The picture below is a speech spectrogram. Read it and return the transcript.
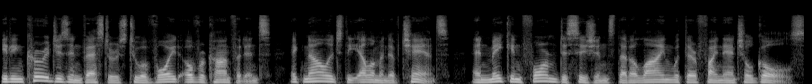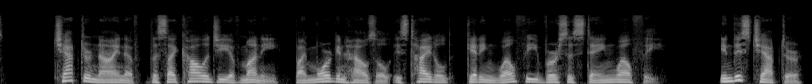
It encourages investors to avoid overconfidence, acknowledge the element of chance, and make informed decisions that align with their financial goals. Chapter 9 of The Psychology of Money by Morgan Housel is titled Getting Wealthy versus Staying Wealthy. In this chapter,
